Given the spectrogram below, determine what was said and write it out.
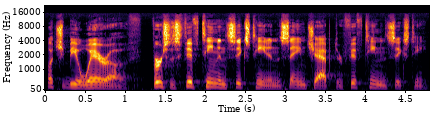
What you be aware of. Verses 15 and 16 in the same chapter, 15 and 16.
